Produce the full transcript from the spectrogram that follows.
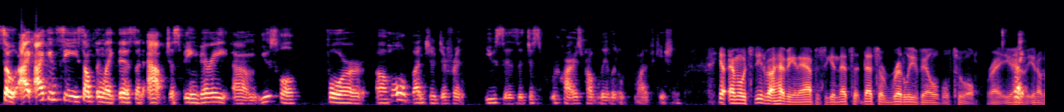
so I, I can see something like this an app just being very um, useful for a whole bunch of different uses. It just requires probably a little modification. Yeah, and what's neat about having an app is again that's a, that's a readily available tool, right? You have Right, you know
